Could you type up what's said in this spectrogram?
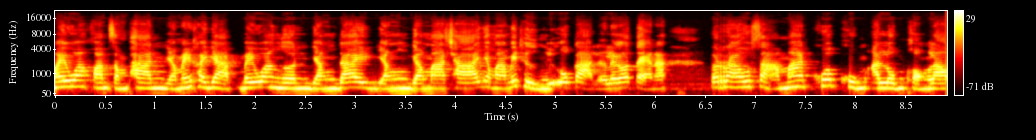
ไม่ว่าความสัมพันธ์ยังไม่ขยับไม่ว่าเงินยังได้ยังยังมาช้ายังมาไม่ถึงหรือโอกาสหรืออะไรก็แต่นะ เราสามารถควบคุมอารมณ์ของเรา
